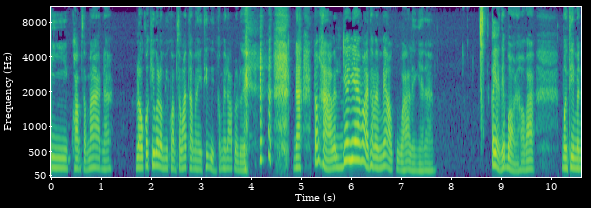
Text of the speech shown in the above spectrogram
มีความสามารถนะ เราก็คิดว่าเรามีความสามารถทำไมที่อื่นเขาไม่รับเราเลยนะ ต้องหามันเยอะแยะมาทำไมไม่เอากูวะอะไรเงี้ยนะ ก็อย่างที่บอกนะคะว่า บางทีมัน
